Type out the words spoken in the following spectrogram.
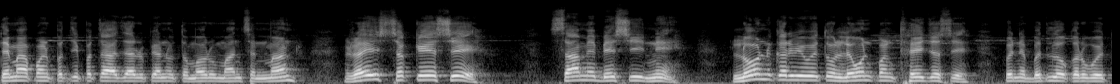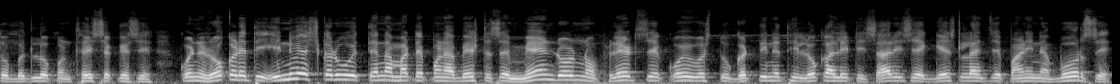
તેમાં પણ પચીસ પચાસ હજાર રૂપિયાનું તમારું માન સન્માન રહી શકે છે. સામે બેસીને લોન કરવી હોય તો લોન પણ થઈ જશે. કોઈને બદલો કરવો હોય તો બદલો પણ થઈ શકે છે. કોઈને રોકડેથી ઇન્વેસ્ટ કરવું હોય તેના માટે પણ આ બેસ્ટ છે. મેઇન રોડનો ફ્લેટ છે. કોઈ વસ્તુ ઘટતી નથી. લોકાલિટી સારી છે. ગેસ લાઇન છે. પાણીના બોર છે.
